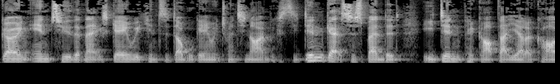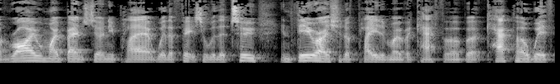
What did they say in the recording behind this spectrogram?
going into the next game week into double game week 29 because he didn't get suspended. He didn't pick up that yellow card. Raya on my bench, the only player with a fixture with a two. In theory, I should have played him over Kepa, but Kepa with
